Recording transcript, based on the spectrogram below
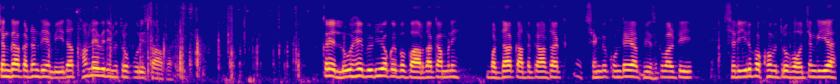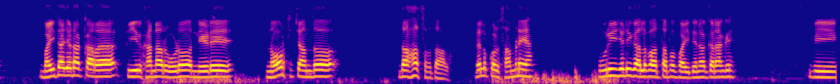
ਚੰਗਾ ਕੱਢਣ ਦੀ ਉਮੀਦ ਆ। ਥੱਲੇ ਵੀ ਦੀ ਮਿੱਤਰੋ, ਪੂਰੀ ਸਾਫ਼ ਹੈ। ਘਰੇਲੂ ਇਹ ਵੀਡੀਓ ਕੋਈ ਵਪਾਰ ਦਾ ਕੰਮ ਨਹੀਂ। ਵੱਡਾ ਕੱਦ ਕਾਠ ਆ ਸਿੰਘ ਕੁੰਡੇ ਆ ਫੇਸ ਕੁਆਲਿਟੀ ਸਰੀਰ ਪੱਖੋਂ ਮਿੱਤਰੋ ਬਹੁਤ ਚੰਗੀ ਆ ਬਾਈ ਦਾ ਜਿਹੜਾ ਘਰ ਹੈ, ਪੀਰਖਾਨਾ ਰੋਡ, ਨੇੜੇ ਨਾਰਥ ਚੰਦ ਦਾ ਹਸਪਤਾਲ, ਬਿਲਕੁਲ ਸਾਹਮਣੇ ਆ। ਪੂਰੀ ਜਿਹੜੀ ਗੱਲਬਾਤ ਆਪਾਂ ਬਾਈ ਦੇ ਨਾਲ ਕਰਾਂਗੇ, ਵੀ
